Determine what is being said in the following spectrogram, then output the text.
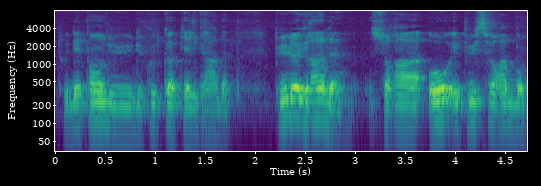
Tout dépend du, coup de coque et le grade. Plus le grade sera haut et plus il sera bon.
